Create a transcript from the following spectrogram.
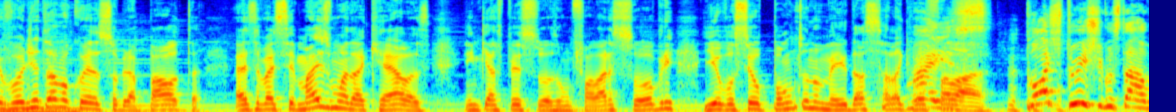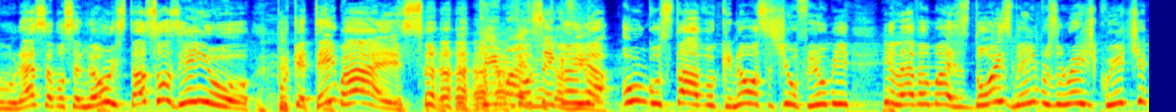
eu vou adiantar uma coisa sobre a pauta. Essa vai ser mais uma daquelas em que as pessoas vão falar sobre e eu vou ser o ponto no meio da sala que vai falar. plot twist, Gustavo, nessa você não está sozinho, porque tem mais. Quem mais Você nunca ganha um Gustavo que não assistiu o filme e leva mais dois membros do Rage Quit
